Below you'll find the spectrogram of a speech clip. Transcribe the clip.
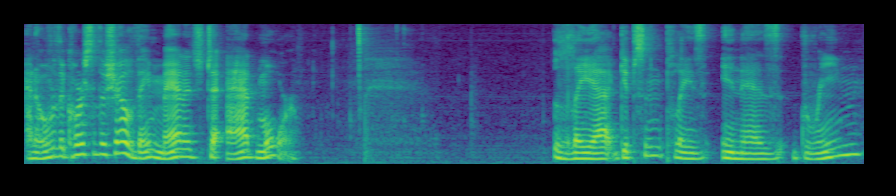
And over the course of the show, they managed to add more. Leah Gibson plays Inez Green.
